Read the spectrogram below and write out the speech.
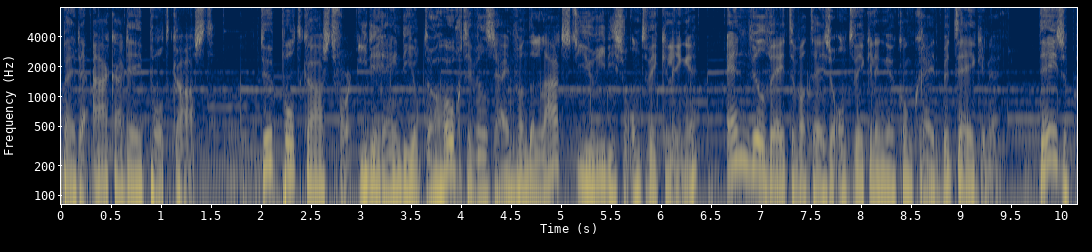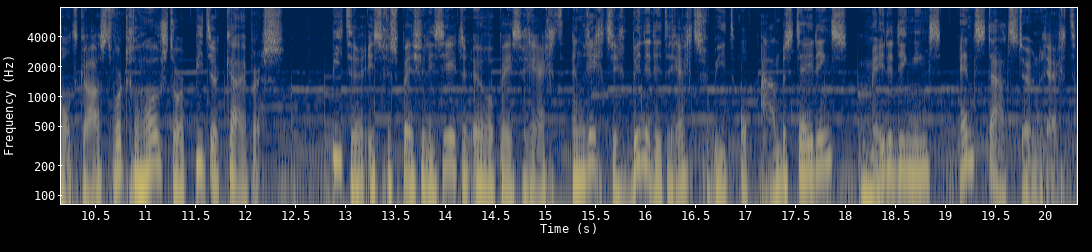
bij de AKD Podcast. De podcast voor iedereen die op de hoogte wil zijn van de laatste juridische ontwikkelingen en wil weten wat deze ontwikkelingen concreet betekenen. Deze podcast wordt gehost door Pieter Kuipers. Pieter is gespecialiseerd in Europees recht en richt zich binnen dit rechtsgebied op aanbestedings-, mededingings- en staatssteunrecht.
